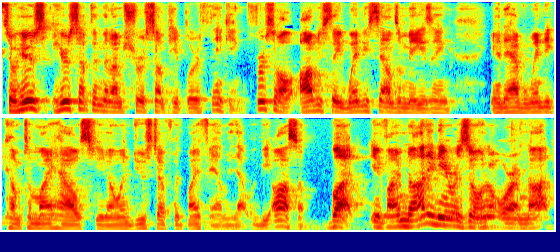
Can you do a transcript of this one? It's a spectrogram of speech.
so here's here's something that I'm sure some people are thinking. First of all, obviously Wendy sounds amazing, and to have Wendy come to my house, you know, and do stuff with my family, that would be awesome. But if I'm not in Arizona or I'm not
